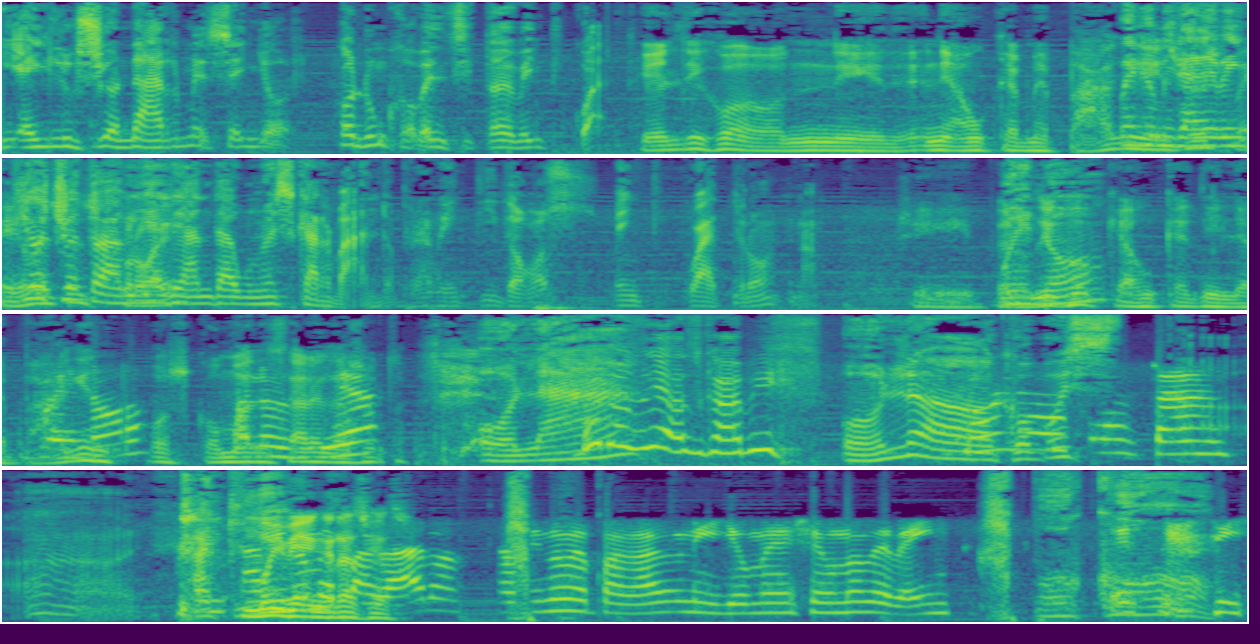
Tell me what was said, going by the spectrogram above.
y a ilusionarme, señor, con un jovencito de 24. Y él dijo, ni, ni aunque me pague. Bueno, mira, de es feo, 28 eso es todavía cruel. le anda uno escarbando, pero 22, 24, no. Sí, pero Bueno. dijo que aunque ni le paguen, Bueno, pues cómo ha de buenos estar el días. asunto. Hola. Buenos días, Gaby. Hola, ¿cómo es? están? Aquí. Muy bien, no me gracias. Pagaron, a mí no me pagaron y yo me eché uno de 20. ¿A poco? Sí.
